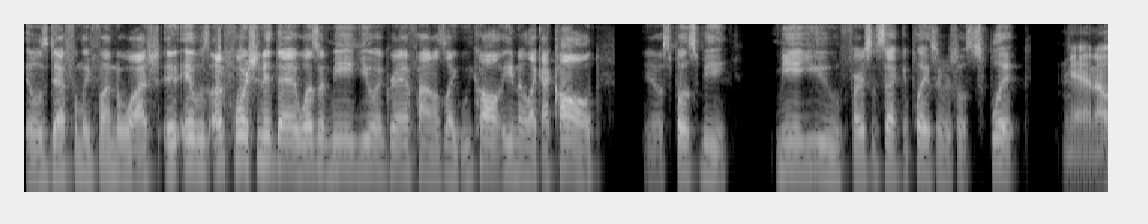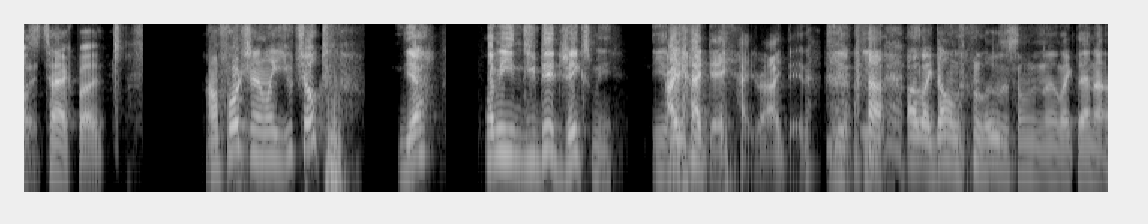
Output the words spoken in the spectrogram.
it was definitely fun to watch. It, it was unfortunate that it wasn't me and you in grand finals like we called, you know, like I called. You know, it was supposed to be me and you first and second place and we are supposed to split. Yeah, and I was But- tech, but unfortunately, you choked. Yeah. I mean, you did jinx me. You I, know? I did. I, I did. Yeah, yeah. I was like, don't lose or something like that. uh,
